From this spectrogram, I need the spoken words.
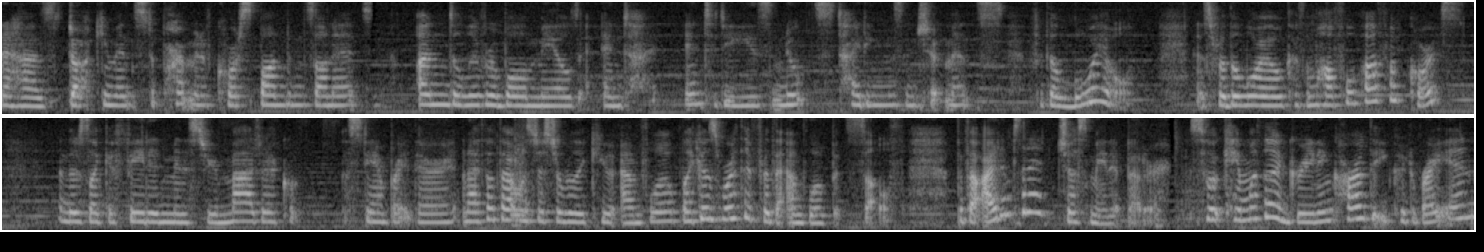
It has documents, Department of Correspondence on it, undeliverable mailed ent entities, notes, tidings, and shipments for the loyal. It's for the loyal because I'm Hufflepuff, of course. And there's like a faded Ministry of Magic stamp right there and I thought that was just a really cute envelope like it was worth it for the envelope itself but the items in it just made it better so it came with a greeting card that you could write in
